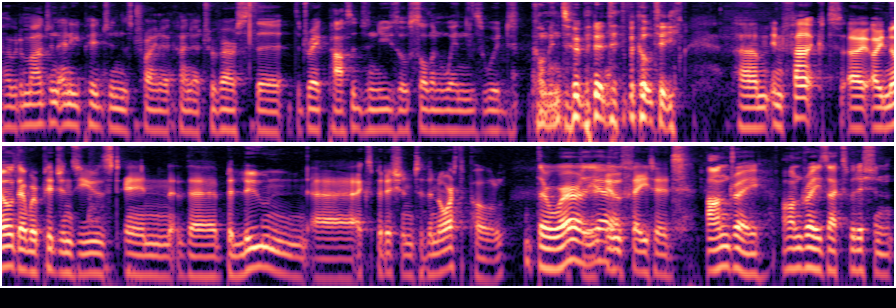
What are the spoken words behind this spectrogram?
I would imagine any pigeons trying to kind of traverse the, the Drake Passage and use those southern winds would come into a bit of difficulty. Um, in fact, I, I know there were pigeons used in the balloon uh, expedition to the North Pole. There were, The yeah, Ill-fated. Andre, Andre's expedition,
